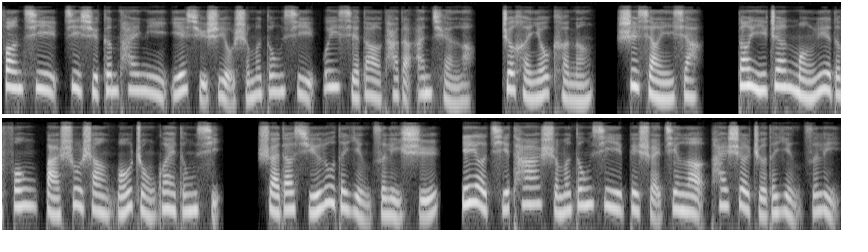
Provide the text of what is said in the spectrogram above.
放弃继续跟拍你，也许是有什么东西威胁到他的安全了，这很有可能。试想一下，当一阵猛烈的风把树上某种怪东西甩到徐璐的影子里时，也有其他什么东西被甩进了拍摄者的影子里。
